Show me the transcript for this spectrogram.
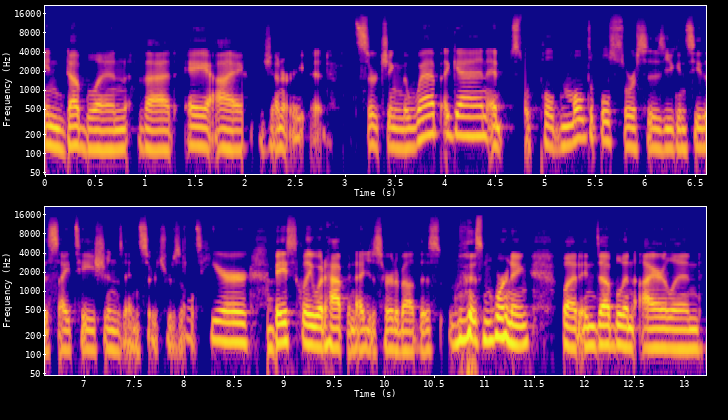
in Dublin that AI generated. Searching the web again, it pulled multiple sources. You can see the citations and search results here. Basically, what happened, I just heard about this this morning, but in Dublin, Ireland,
